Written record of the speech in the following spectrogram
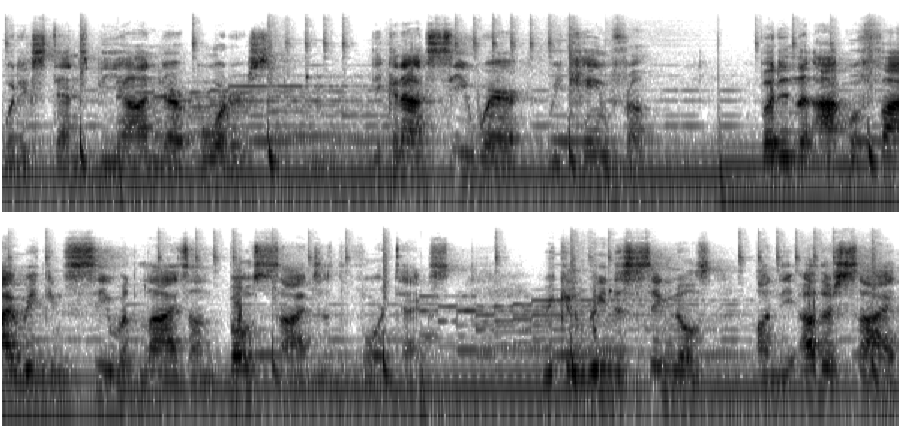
what extends beyond their borders. They cannot see where we came from. But in the Aqua Phi, we can see what lies on both sides of the vortex. We can read the signals on the other side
